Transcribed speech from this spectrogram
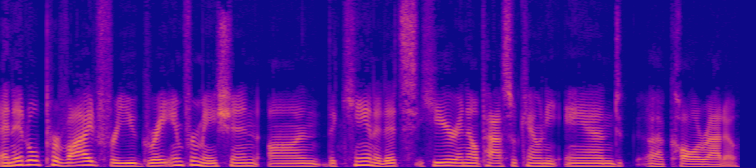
and it will provide for you great information on the candidates here in El Paso County and uh, Colorado.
